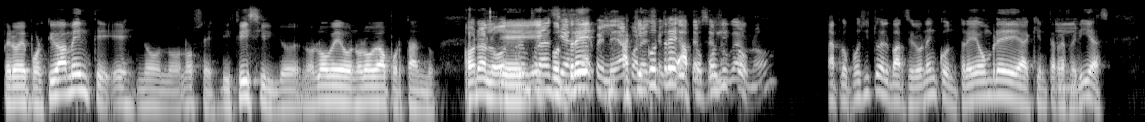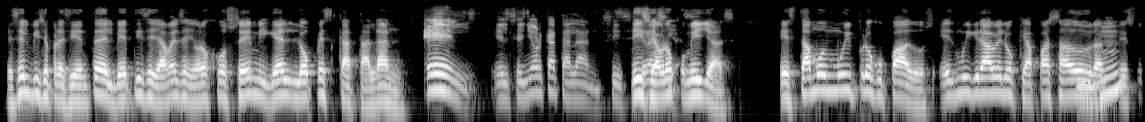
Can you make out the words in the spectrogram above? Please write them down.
pero deportivamente, eh, no, no, no sé, difícil, yo no lo veo, no lo veo aportando. Ahora lo otro en eh, Francia es la pelea aquí encontré, a propósito, ¿no? A propósito del Barcelona encontré, hombre, a quien te referías, es el vicepresidente del Betis, se llama el señor José Miguel López Catalán. Él, el señor Catalán, sí, sí. Dice, abro comillas, estamos muy preocupados, es muy grave lo que ha pasado durante esos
